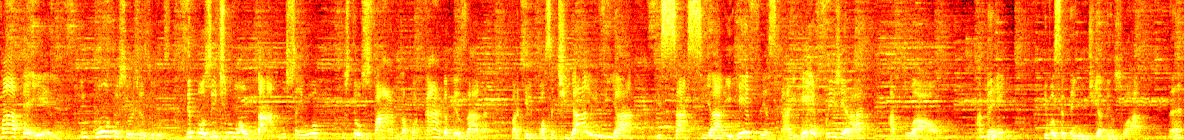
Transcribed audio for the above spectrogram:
Vá até Ele, encontre o Senhor Jesus, deposite no altar do Senhor os teus fardos, a tua carga pesada, para que Ele possa te aliviar e saciar e refrescar e refrigerar a tua alma. Amém? Que você tenha um dia abençoado, né?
